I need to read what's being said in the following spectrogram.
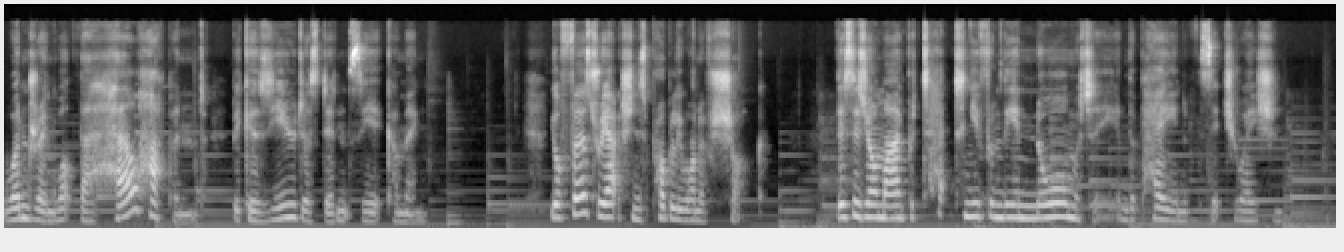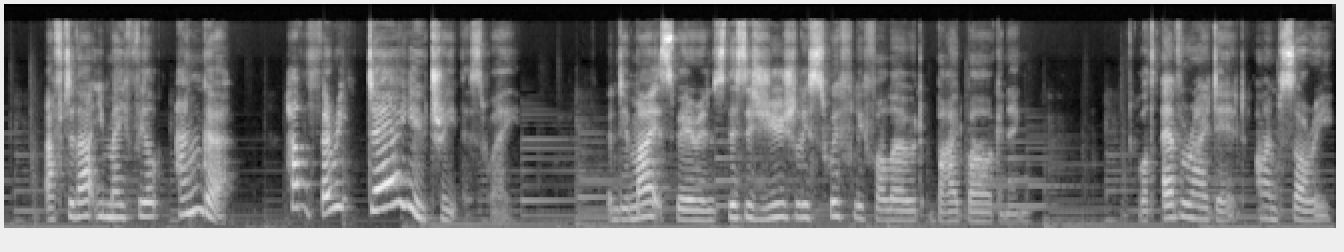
wondering what the hell happened because you just didn't see it coming. Your first reaction is probably one of shock. This is your mind protecting you from the enormity and the pain of the situation. After that, you may feel anger. How very dare you treat this way? And in my experience, this is usually swiftly followed by bargaining. Whatever I did, I'm sorry.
